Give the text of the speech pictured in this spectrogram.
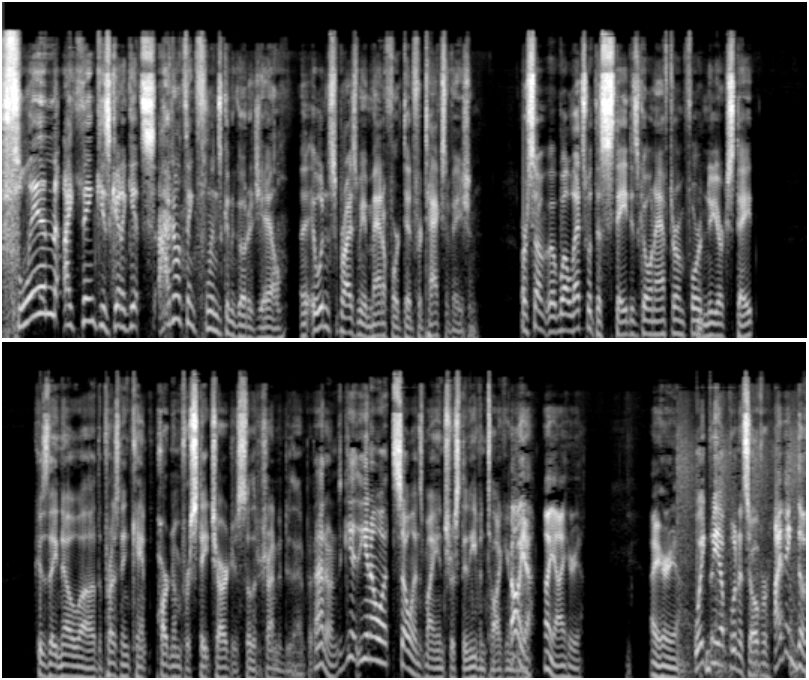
Flynn, I think, is going to get. I don't think Flynn's going to go to jail. It wouldn't surprise me if Manafort did for tax evasion, or some. Well, that's what the state is going after him for, New York State, because they know uh, the president can't pardon him for state charges, so they're trying to do that. But I don't. You know what? So ends my interest in even talking about. Oh, it. yeah. Oh, yeah, I hear you. I hear you. Wake me up when it's over. I think the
